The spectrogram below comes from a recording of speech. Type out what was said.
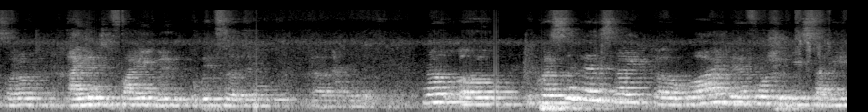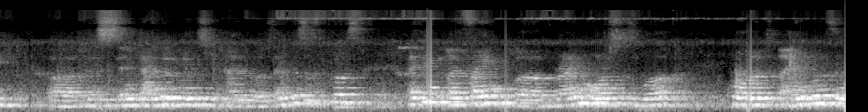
sort of identified with, with certain uh, animals. Now, the question is like, why therefore should we study uh, this entanglements with animals. And this is because I think I find uh, Brian Morris's work called Animals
